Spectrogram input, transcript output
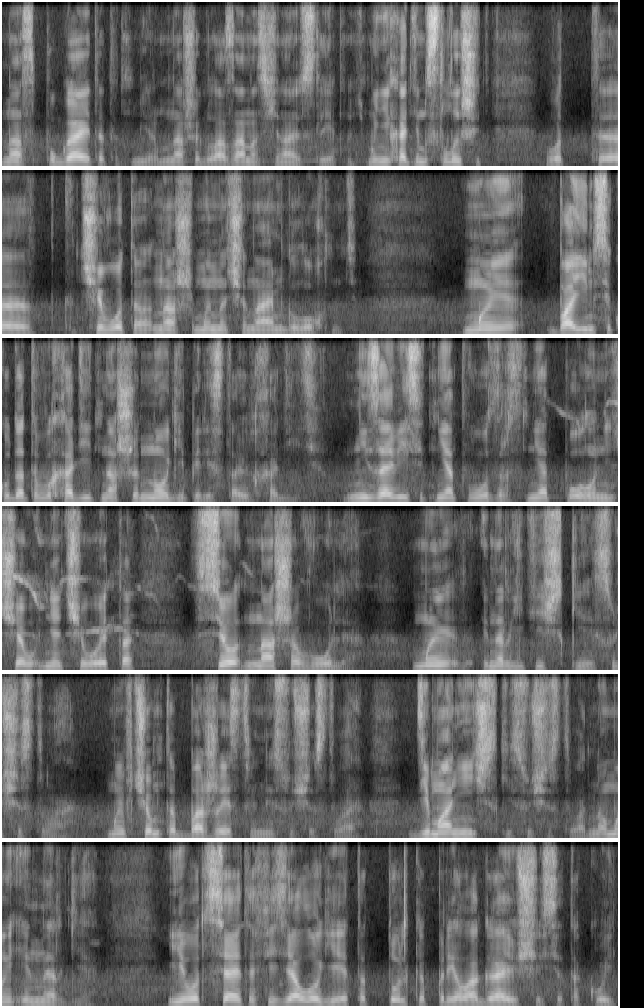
Нас пугает этот мир, наши глаза начинают слепнуть. Мы не хотим слышать вот э, чего-то, наш, мы начинаем глохнуть. Мы боимся куда-то выходить, наши ноги перестают ходить. Не зависит ни от возраста, ни от пола, ничего, ни от чего. Это все наша воля. Мы энергетические существа. Мы в чем-то божественные существа, демонические существа, но мы энергия. И вот вся эта физиология, это только прилагающийся такой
